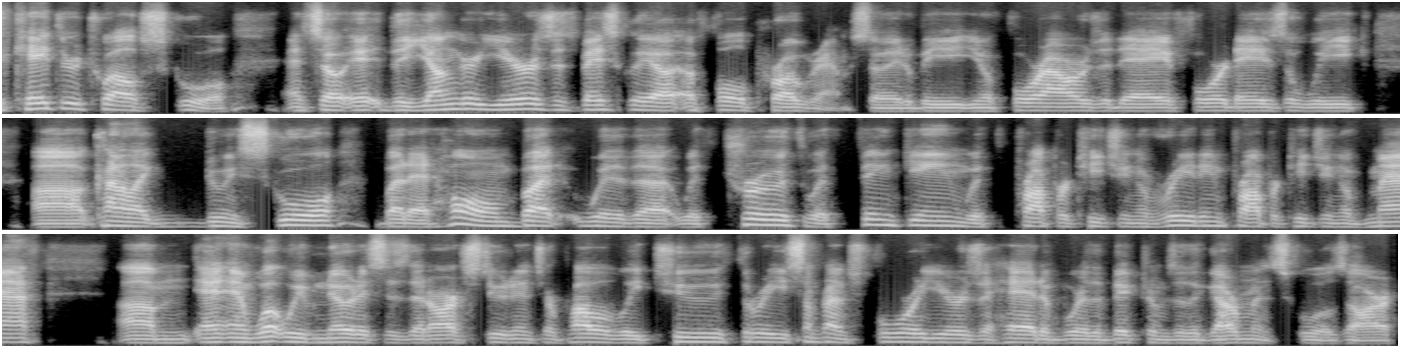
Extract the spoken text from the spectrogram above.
a K through 12 school. And so it, the younger years is basically a, a, full program. So it'll be, you know, four hours a day, four days a week, uh, kind of like doing school, but at home, but with, uh, with truth, with thinking, with proper teaching of reading, proper teaching of math. Um, and, and, what we've noticed is that our students are probably two, three, sometimes four years ahead of where the victims of the government schools are.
